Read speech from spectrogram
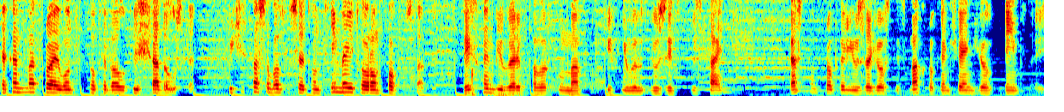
Second macro I want to talk about is Shadow Step, which is possible to set on teammate or on focus target. This can be very powerful macro if you will use it with timing. Just on proper usage of this macro can change your gameplay.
